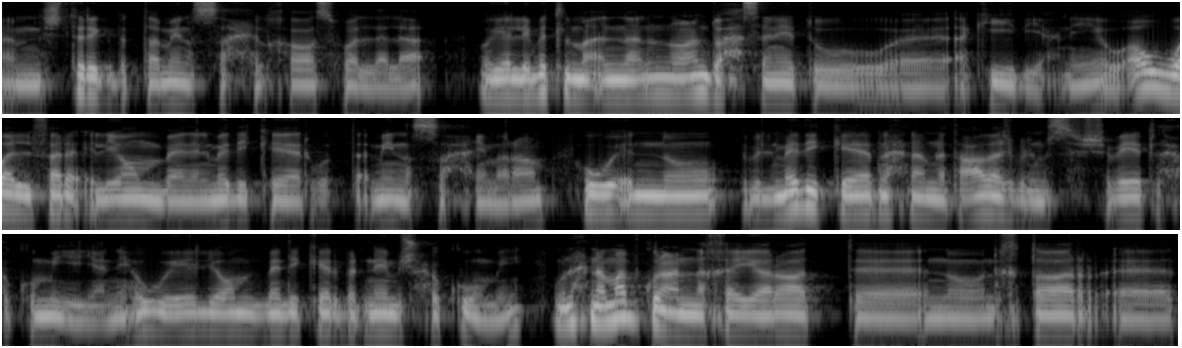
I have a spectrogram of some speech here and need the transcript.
بنشترك بالتأمين الصحي الخاص ولا لا. ويلي مثل ما قلنا إنه عنده حسناته آه، أكيد يعني. وأول فرق اليوم بين ال Medicare والتأمين الصحي مرام هو إنه بال Medicare نحن بنتعالج بالمستشفيات الحكومية. يعني هو اليوم ال Medicare برنامج حكومي ونحن ما بكون عندنا خيارات آه، إنه نختار آه،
